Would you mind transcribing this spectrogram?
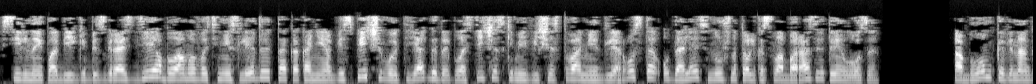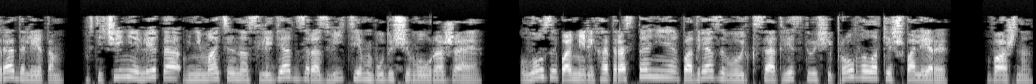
Сильные побеги без гроздей обламывать не следует, так как они обеспечивают ягоды пластическими веществами для роста, удалять нужно только слаборазвитые лозы. Обломка винограда летом. В течение лета внимательно следят за развитием будущего урожая. Лозы по мере их отрастания подвязывают к соответствующей проволоке шпалеры. Важно!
